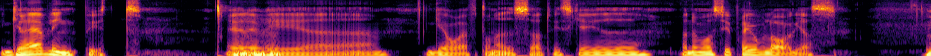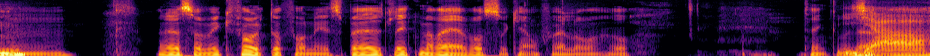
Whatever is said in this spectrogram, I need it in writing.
grävlingpytt är det Mm. vi eh, går efter nu. Så att vi ska ju, men det måste ju provlagas. Mm. Mm. Men det är så mycket folk, då får ni spä ut lite med räv också kanske, eller hur? Tänker ni där? Ja,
